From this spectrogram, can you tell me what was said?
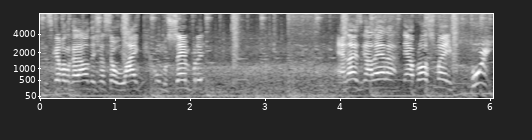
Se inscreva no canal, deixa seu like, como sempre. É nóis, galera. Até a próxima e fui!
